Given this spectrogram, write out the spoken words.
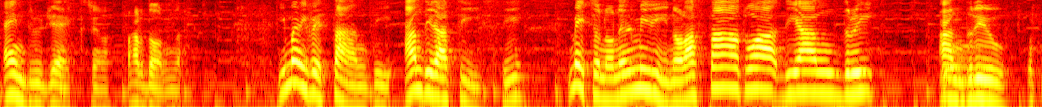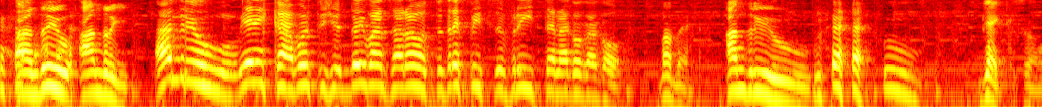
Andrew Jackson, pardon. I manifestanti antirazzisti mettono nel mirino la statua di Andrew Andrew. Andrew Andrew Andrew, vieni qua, portici due panzarotti, tre pizze fritte e una Coca-Cola. vabbè Andrew. Uh, Jackson.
